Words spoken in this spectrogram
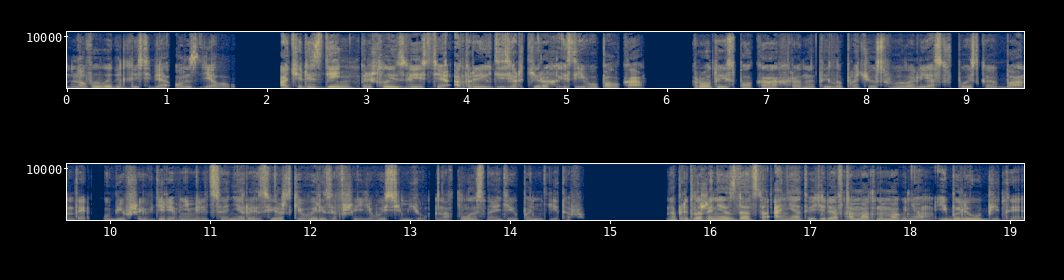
но выводы для себя он сделал. А через день пришло известие о троих дезертирах из его полка. Рота из полка охраны тыла прочесывала лес в поисках банды, убившей в деревне милиционера и зверски вырезавшей его семью, наткнулась на этих бандитов. На предложение сдаться они ответили автоматным огнем и были убиты.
